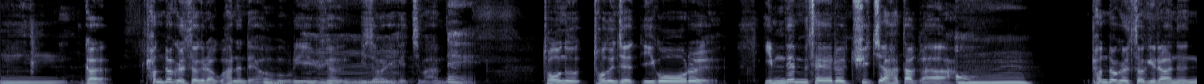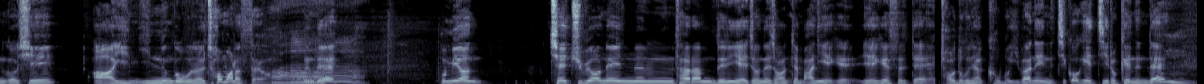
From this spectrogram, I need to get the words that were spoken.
음, 그러니까 편도결석이라고 하는데요. 음. 우리 유현 음. 기자가 얘기했지만 네. 저는 저는 이제 이거를 입냄새를 취재하다가 어. 음. 편도결석이라는 것이 아 이- 있는 거구나 처음 알았어요. 아. 근데 아. 보면 제 주변에 있는 사람들이 예전에 저한테 많이 얘기, 얘기했을 때 저도 그냥 그거 뭐 입안에 있는 찌꺼기겠지 이렇게 했는데 음.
